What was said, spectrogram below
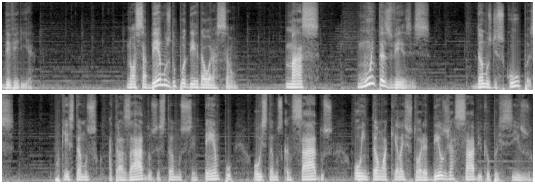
deveria. Nós sabemos do poder da oração, mas muitas vezes damos desculpas porque estamos atrasados, estamos sem tempo, ou estamos cansados, ou então aquela história: Deus já sabe o que eu preciso.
